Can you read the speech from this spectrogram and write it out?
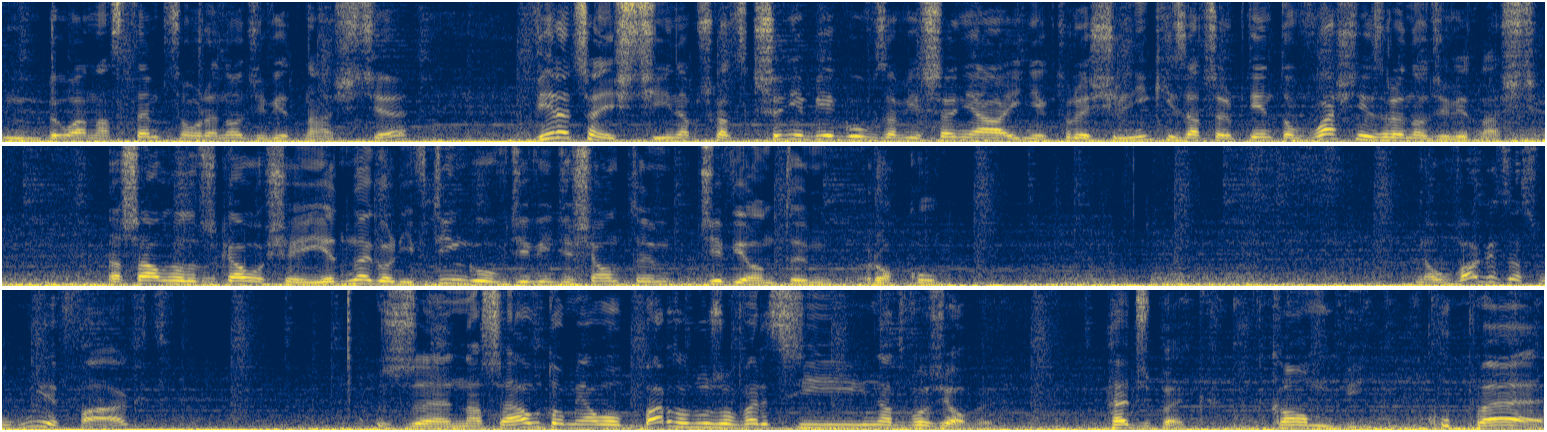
była następcą Renault 19, Wiele części, np. skrzynie biegów, zawieszenia i niektóre silniki zaczerpnięto właśnie z Renault 19. Nasze auto doczekało się jednego liftingu w 1999 roku. Na uwagę zasługuje fakt, że nasze auto miało bardzo dużo wersji nadwoziowych. Hatchback, kombi, coupé,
